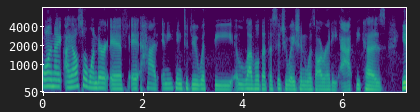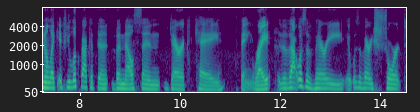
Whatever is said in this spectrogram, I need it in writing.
Well, and I, I also wonder if it had anything to do with the level that the situation was already at. Because, you know, like if you look back at the the Nelson Derek K thing, right? That was a very it was a very short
